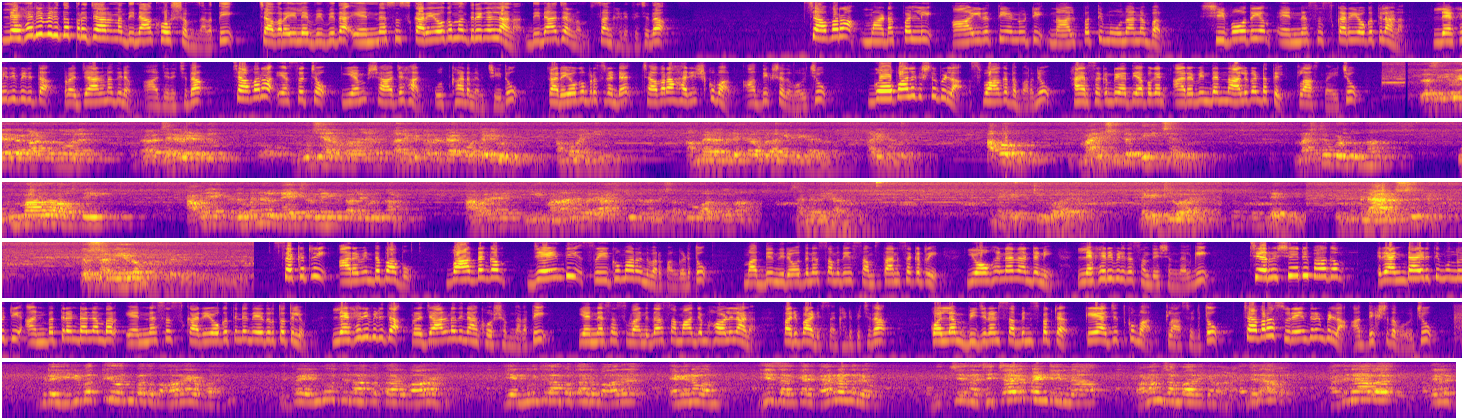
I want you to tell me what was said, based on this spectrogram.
ലഹരിവിരുദ്ധ പ്രചാരണ ദിനാഘോഷം നടത്തി. ചവറയിലെ വിവിധ എൻ എസ് എസ് കരയോഗ മന്ദിരങ്ങളിലാണ് ദിനാചരണം സംഘടിപ്പിച്ചത്. ചവറ മടപ്പള്ളി ആയിരത്തി എണ്ണൂറ്റി നാൽപ്പത്തി മൂന്നാം number Shivodayam N S S കരയോഗത്തിലാണ് ലഹരിവിരുദ്ധ പ്രചാരണ ദിനം ആചരിച്ചത്. Chavara S H O M Shajahan ഉദ്ഘാടനം ചെയ്തു. കരയോഗം പ്രസിഡന്റ് ചവറ ഹരീഷ് കുമാർ അധ്യക്ഷത വഹിച്ചു. ഗോപാലകൃഷ്ണപിള്ള സ്വാഗതം പറഞ്ഞു. ഹയർ സെക്കൻഡറി അധ്യാപകൻ അരവിന്ദൻ നാലുകണ്ടത്തിൽ ക്ലാസ് നയിച്ചു. ഇത് സിനിമയിലൊക്കെ കാണുന്നത് പോലെ ചെലവെടുത്ത് പൂച്ചയാണെന്ന് പറഞ്ഞ് തലക്കിട്ടൊരു ഒറ്റടി കൊടുത്തു. അമ്മ മരിച്ചു പോയി. അമ്മയുടെ മെഡിക്കൽ ബ്ലാങ്കറ്റിക്കായിരുന്നു അടികൊണ്ട് അപ്പം മനുഷ്യന്റെ തിരിച്ചറിവ് നഷ്ടപ്പെടുത്തുന്ന ഉന്മാദ അവസ്ഥയിൽ അവനെ ക്രിമിനൽ നേച്ചറിലേക്ക് തള്ളിവിടുന്ന അവനെ ഈ മാനവ മാനവരാശിയുടെ തന്നെ ശത്രുവാക്കുന്ന സംഗതിയാണ് നെഗറ്റീവായ നെഗറ്റീവായ negative dance secretary Aravinda Babu വാർഡംഗം Jayanthi Sreekumar എന്നിവർ പങ്കെടുത്തു. മദ്യനിരോധന സമിതി സംസ്ഥാന സെക്രട്ടറി യോഹനാൻ ആന്റണി ലഹരിവിരുദ്ധ സന്ദേശം നൽകി. ചെറുശ്ശേരി ഭാഗം രണ്ടായിരത്തി മുന്നൂറ്റി അൻപത്തിരണ്ടാം നമ്പർ എൻ എസ് എസ് കരയോഗത്തിന്റെ നേതൃത്വത്തിലും ലഹരിവിരുദ്ധ പ്രചാരണ ദിനാഘോഷം നടത്തി. എൻ എസ് എസ് വനിതാ സമാജം ഹാളിലാണ് പരിപാടി സംഘടിപ്പിച്ചത്. Kollam vigilance sub inspector K. Ajith Kumar class എടുത്തു. ചവറ സുരേന്ദ്രൻപിള്ള അധ്യക്ഷത വഹിച്ചു. ഇവിടെ ഇരുപത്തി ഒൻപത് ബാറേ ഉള്ളായിരുന്നു. ഇപ്പം എണ്ണൂറ്റി നാൽപ്പത്തി ആറ് വാറുണ്ട് ഈ എണ്ണൂറ്റി നാൽപ്പത്തി ആറ് വാറ് എങ്ങനെ വന്നു? ഈ സർക്കാർ കാരണം എന്നറിയോ കുടിച്ച് നശിച്ചാലും വേണ്ടിയില്ല. പണം സമ്പാദിക്കണം. ഖജനാവ് ഖജനാവ്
